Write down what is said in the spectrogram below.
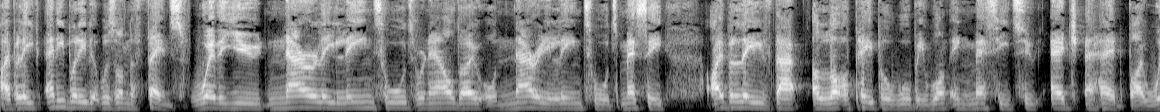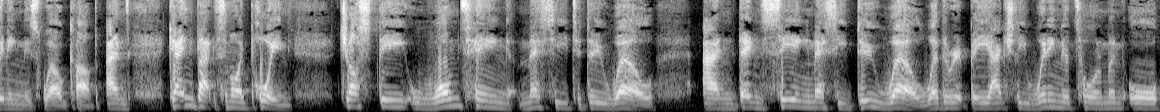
I believe anybody that was on the fence, whether you narrowly lean towards Ronaldo or narrowly lean towards Messi, I believe that a lot of people will be wanting Messi to edge ahead by winning this World Cup. And getting back to my point, just the wanting Messi to do well and then seeing Messi do well, whether it be actually winning the tournament or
